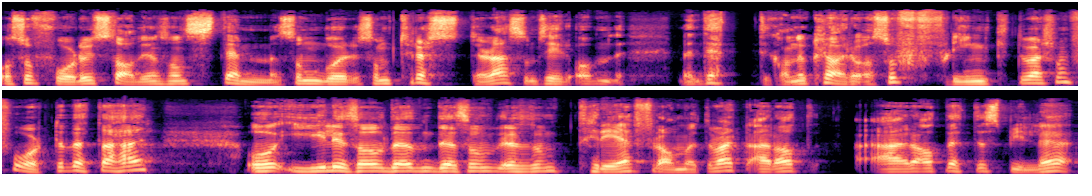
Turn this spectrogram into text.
og så får du stadig en sånn stemme som, går, som trøster deg, som sier 'men dette kan du klare', og så flink du er som får til dette her'. Og liksom det, det, som, det som trer fram etter hvert, er at, er at dette spillet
